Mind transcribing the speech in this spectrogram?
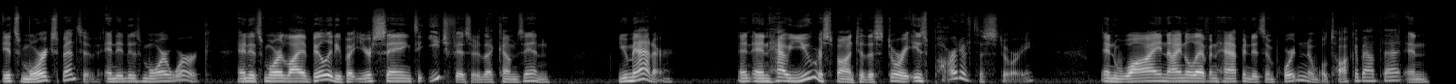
it's more expensive and it is more work and it's more liability. But you're saying to each visitor that comes in, you matter. And, and how you respond to the story is part of the story. And why 9 11 happened is important, and we'll talk about that. And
